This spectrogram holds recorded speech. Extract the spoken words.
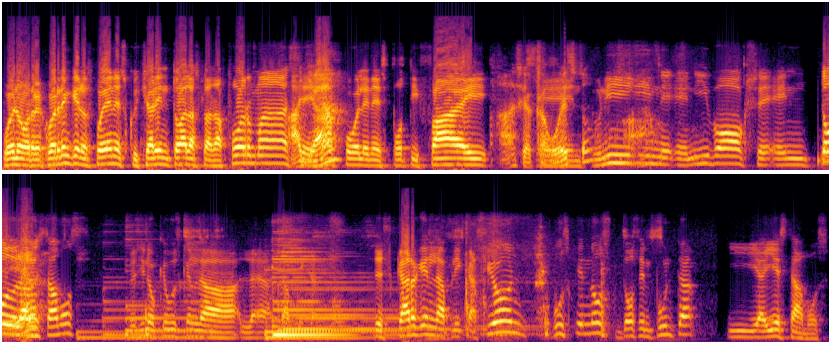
Bueno, recuerden que nos pueden escuchar en todas las plataformas, ¿Ah, en Apple, en Spotify, ah, ¿se acabó en esto? TuneIn, en Evox, en todo lado estamos. Sino que busquen la, aplicación. Descarguen la aplicación, búsquenos, dos en punta, y ahí estamos.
